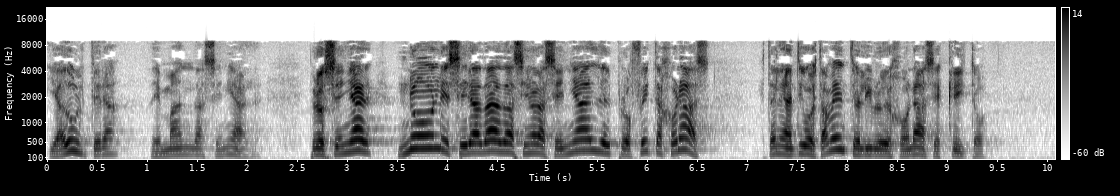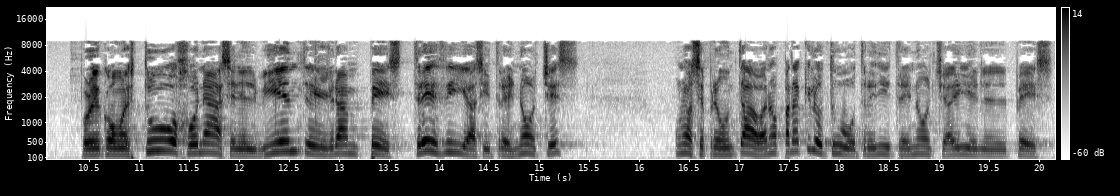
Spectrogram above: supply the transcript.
y adúltera demanda señal. Pero señal no le será dada sino la señal del profeta Jonás. Está en el Antiguo Testamento el libro de Jonás escrito. Porque como estuvo Jonás en el vientre del gran pez tres días y tres noches, uno se preguntaba, ¿no? ¿Para qué lo tuvo tres días y tres noches ahí en el pez?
